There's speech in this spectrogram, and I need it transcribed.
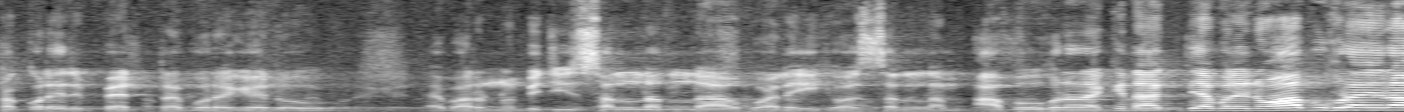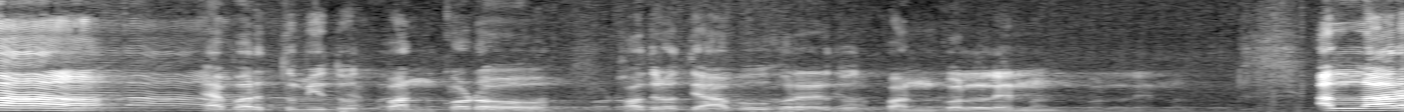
সকলের পেটটা ভরে গেল। এবার নবীজি সাল্লাল্লাহু আলাইহি ওয়াসাল্লাম আবু হুরায়রাকে ডাক দিয়া বলেন, ও আবু হুরায়রা, এবার তুমি দুধ পান করো। হযরতে আবু হুরায়রা দুধ পান করলেন। আল্লাহর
